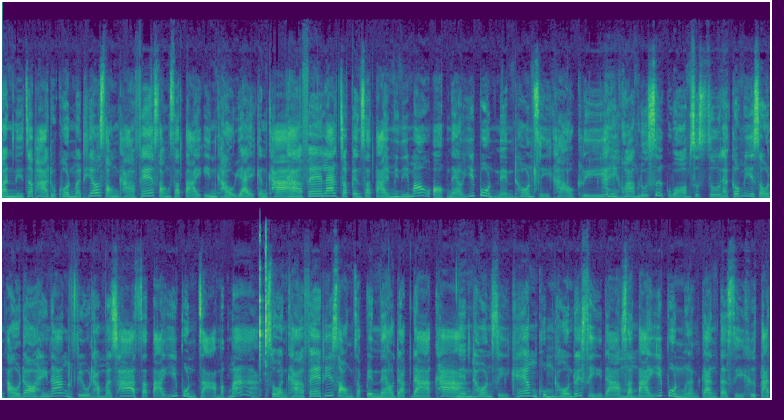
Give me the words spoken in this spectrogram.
วันนี้จะพาทุกคนมาเที่ยว 2 คาเฟ่2สไตล์อินเขาใหญ่กันค่ะ คาเฟ่แรกจะเป็นสไตล์มินิมอลออกแนวญี่ปุ่น เน้นโทนสีขาวคลีนให้ความรู้สึกวอร์มสุดๆ แล้วก็มีโซนเอาดอร์ให้นั่งฟิลธรรมชาติสไตล์ญี่ปุ่นจ๋ามากๆ ส่วนคาเฟ่ที่ 2 จะเป็นแนวดักดาร์กค่ะ เน้นโทนสีเข้มคุมโทนด้วยสีดำสไตล์ญี่ปุ่นเหมือนกันแต่สีคือตัด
